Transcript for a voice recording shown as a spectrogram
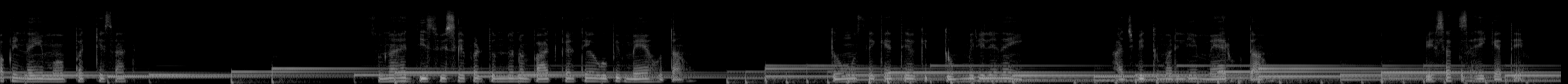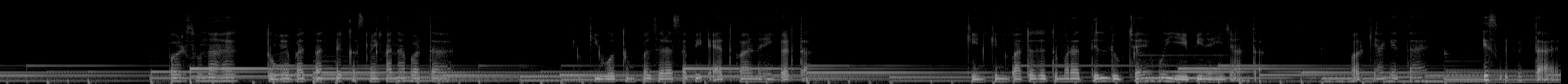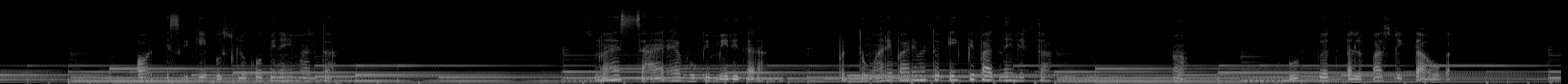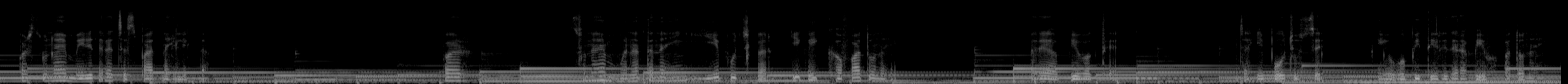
अपनी नई मोहब्बत के साथ। सुना है जिस विषय पर तुम दोनों बात करते हो, वो भी मैं होता हूँ। तुम मुझसे कहते हो कि तुम मेरे लिए नहीं, आज भी तुम्हारे लिए मैं रोता हूँ। बेशक सही कहते हो। पर सुना है तुम्हें बात बात पे कस्में खाना पड़ता है, क्योंकि वो तुम पर जरा सा भी एतबार नहीं करता। किन किन बातों से तुम्हारा दिल दुख जाए वो ये भी नहीं जानता। और क्या कहता है? इश्क करता है। और इश्क के उसूलों को भी नहीं मानता। सुना है शायर है वो भी मेरी तरह, पर तुम्हारे बारे में तो एक भी बात नहीं लिखता। हाँ खूबसूरत अल्फाज लिखता होगा, पर सुना है मेरी तरह जज्बात नहीं लिखता। पर सुना है, मना तो नहीं, ये पूछकर कि कहीं खफा तो नहीं? अरे, अब भी वक्त है। जाके पूछ उससे। कहीं वो भी तेरी तरह बेवफा तो नहीं?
